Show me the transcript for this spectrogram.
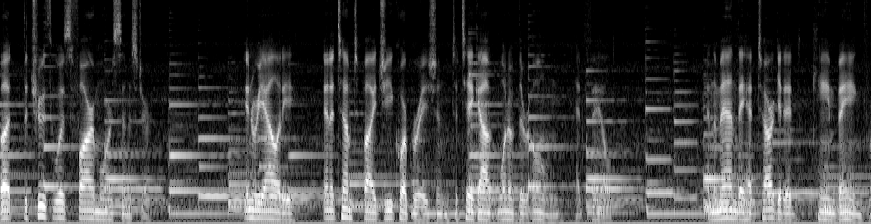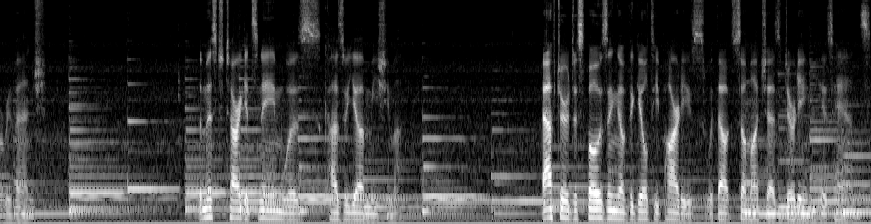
But the truth was far more sinister. In reality, an attempt by G Corporation to take out one of their own had failed. And the man they had targeted came baying for revenge. The missed target's name was Kazuya Mishima. After disposing of the guilty parties without so much as dirtying his hands,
